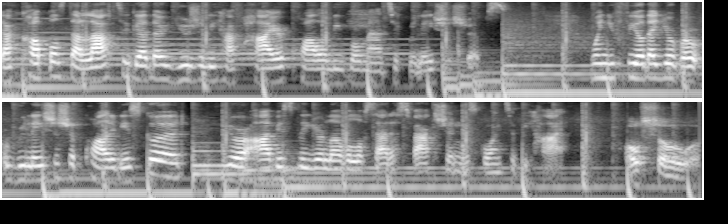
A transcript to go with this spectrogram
that couples that laugh together usually have higher quality romantic relationships. When you feel that your relationship quality is good, your obviously your level of satisfaction is going to be high. Also,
